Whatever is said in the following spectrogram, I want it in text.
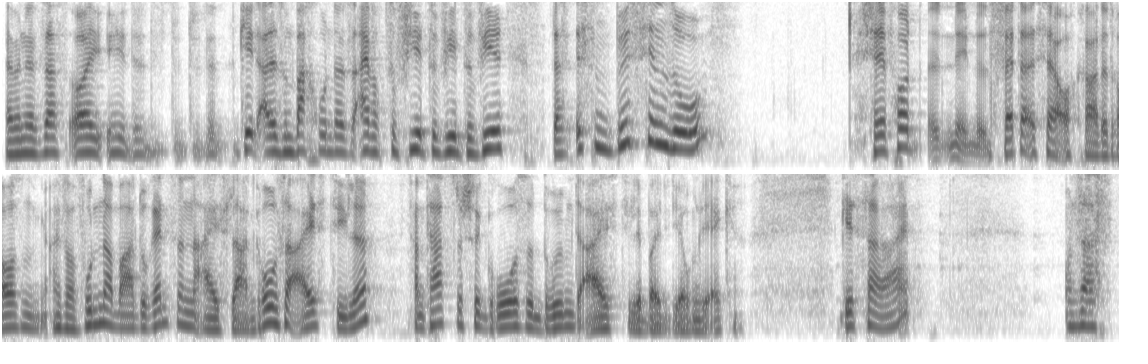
wenn du sagst, oh, geht alles im Bach runter, das ist einfach zu viel, zu viel, zu viel. Das ist ein bisschen so, Stell dir vor, das Wetter ist ja auch gerade draußen einfach wunderbar. Du rennst in einen Eisladen, große Eisdiele, fantastische, große, berühmte Eisdiele bei dir um die Ecke. Gehst da rein und sagst,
